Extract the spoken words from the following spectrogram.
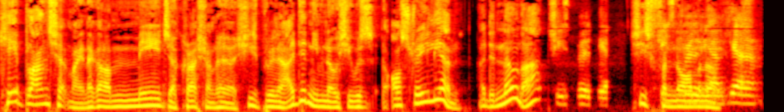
Cate Blanchett, mine, I got a major crush on her. She's brilliant. I didn't even know she was Australian. I didn't know that. she's brilliant. She's She's phenomenal. brilliant, yeah.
